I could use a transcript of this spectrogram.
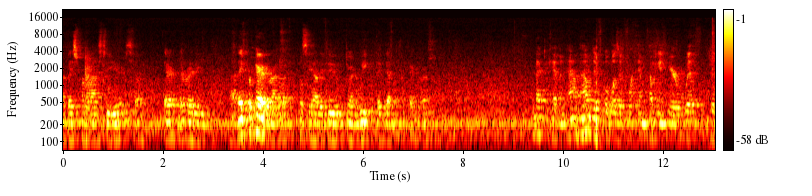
uh, based upon the last two years. So they're, they're ready. Uh, they've prepared the right way. We'll see how they do during the week, but they've definitely prepared the right way. Back to Kevin, how, how difficult was it for him coming in here with the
